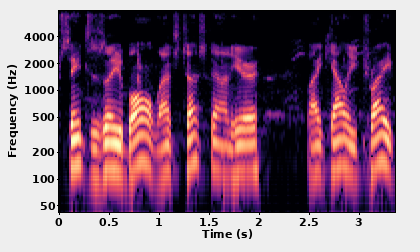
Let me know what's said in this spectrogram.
St. Cecilia ball. That's touchdown here by Callie Tripe.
